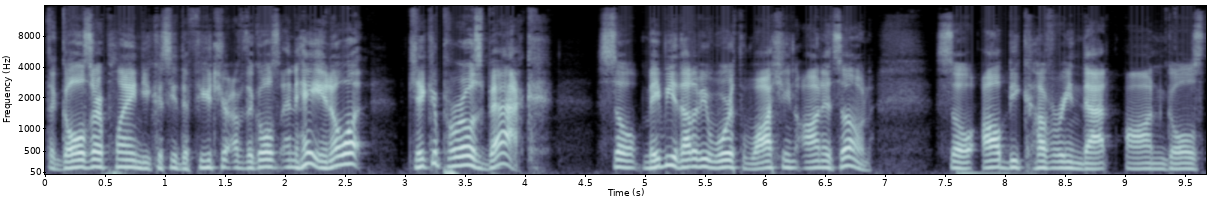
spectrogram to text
the Gulls are playing. You can see the future of the Gulls. And hey, you know what? Jacob Perreault's back. So maybe that'll be worth watching on its own. So I'll be covering that on Gulls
